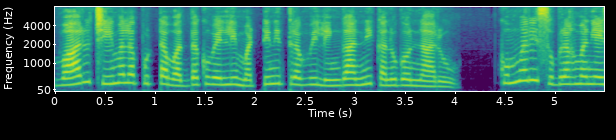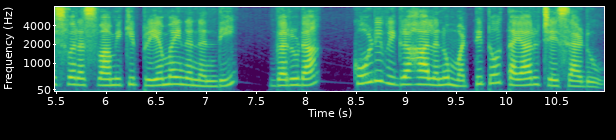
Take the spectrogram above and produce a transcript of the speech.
వారు చీమల పుట్ట వద్దకు వెళ్ళి మట్టిని త్రవ్వి లింగాన్ని కనుగొన్నారు. కుమ్మరి సుబ్రహ్మణ్యేశ్వర స్వామికి ప్రియమైన నంది గరుడ కోడి విగ్రహాలను మట్టితో తయారు చేశాడు.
